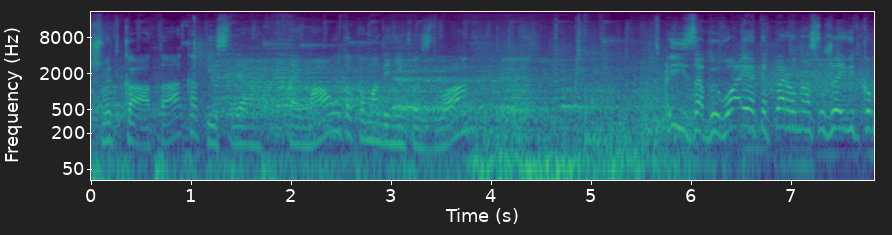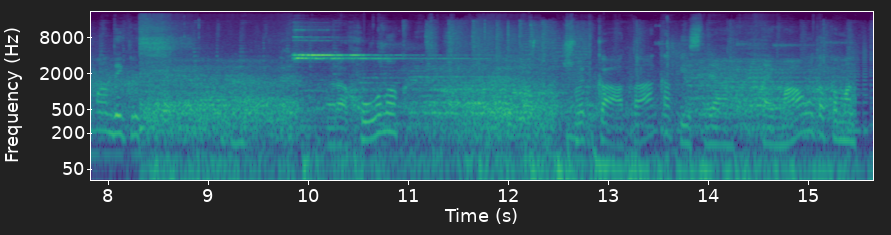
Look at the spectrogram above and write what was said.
Швидка атака після тайм-ауту команди Нікос 2. І забиває тепер у нас уже від команди Рахунок. Швидка атака після тайм-ауту команди.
